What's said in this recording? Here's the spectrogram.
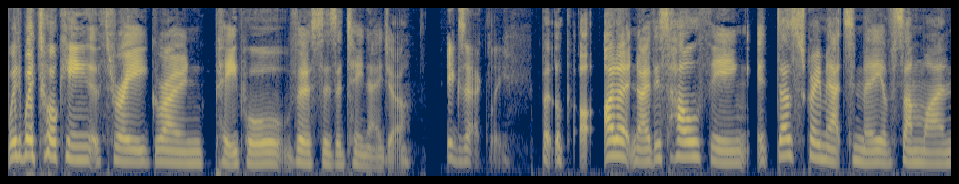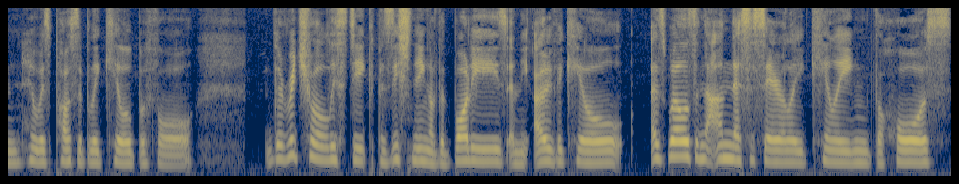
We're, we're talking three grown people versus a teenager. Exactly. But look, I don't know. This whole thing, it does scream out to me of someone who was possibly killed before. The ritualistic positioning of the bodies and the overkill, as well as an unnecessarily killing the horse,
